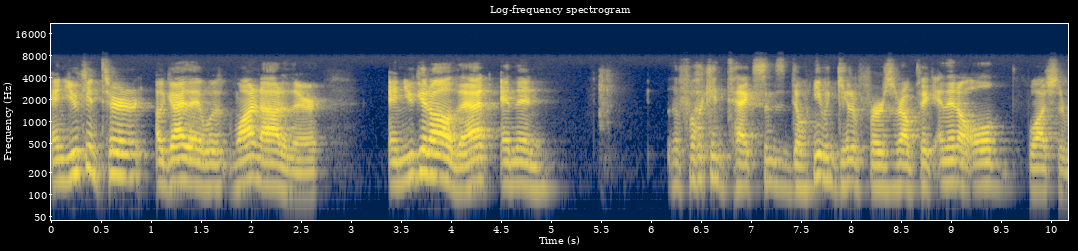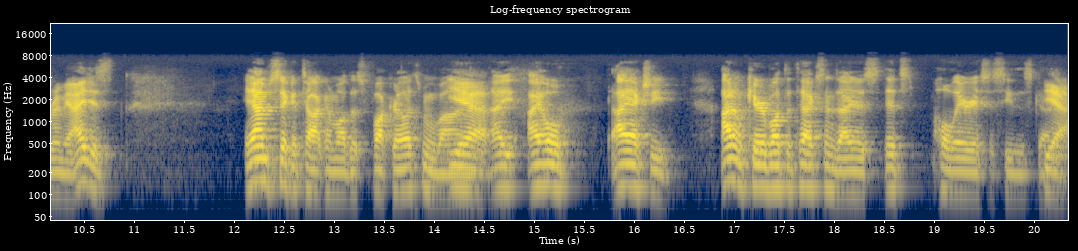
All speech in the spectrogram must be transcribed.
and you can turn a guy that was wanted out of there, and you get all that, and then the fucking Texans don't even get a first round pick, and then an old Washington Remy. I just Yeah, I'm sick of talking about this fucker. Let's move on. Yeah. I I hope I actually I don't care about the Texans. I just it's hilarious to see this guy. yeah.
